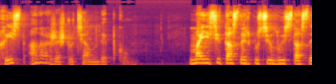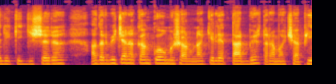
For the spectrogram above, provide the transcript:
խիստ անհրաժեշտության դեպքում։ Մայիսի 12-ի լույս 13-ի գիշերը ադրբեջանական կողմը շարունակել է տարբեր դրամաչափի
